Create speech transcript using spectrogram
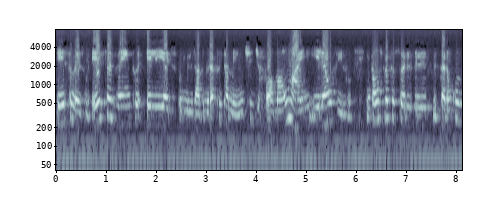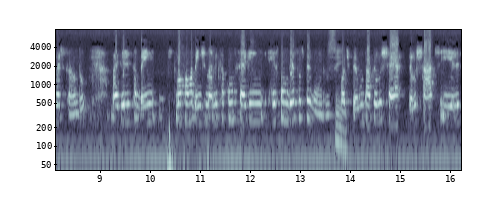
Isso mesmo. Esse evento ele é disponibilizado gratuitamente, de forma online e ele é ao vivo. Então os professores eles estarão conversando, mas eles também de uma forma bem dinâmica conseguem responder suas perguntas. Sim. Pode perguntar pelo chat, pelo chat e eles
